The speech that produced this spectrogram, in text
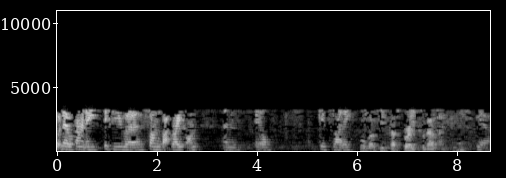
but no, apparently, if you uh, slam the back brake on, um, it'll give slightly Well, that's, that's brakes without anything. yeah.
